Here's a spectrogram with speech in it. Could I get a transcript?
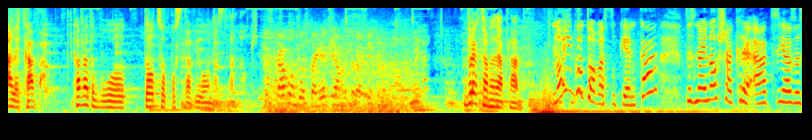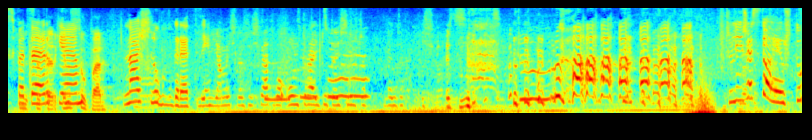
Ale kawa. Kawa to było to, co postawiło nas na nogi. Z kawą zostajecie, a my teraz jedziemy. Wracamy na plan. No i gotowa sukienka. To jest najnowsza kreacja ze sweterkiem Super. na ślub w Grecji. Ja myślę, że światło ultra i tutaj się jeszcze będzie świecić. Czyli, że stoję już tu?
